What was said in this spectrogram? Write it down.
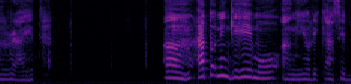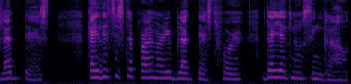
Alright. Ah, ato ning gihimo ang uric acid blood test kay this is the primary blood test for diagnosing gout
